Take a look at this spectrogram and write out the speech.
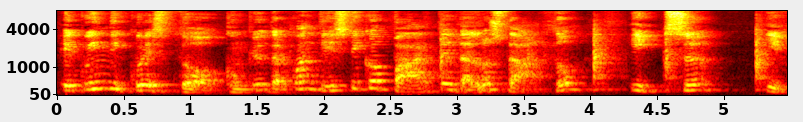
e quindi questo computer quantistico parte dallo stato x, y.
